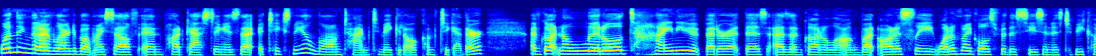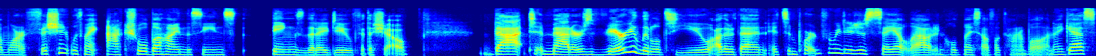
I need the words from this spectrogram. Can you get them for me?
One thing that I've learned about myself and podcasting is that it takes me a long time to make it all come together. I've gotten a little tiny bit better at this as I've gone along, but honestly, one of my goals for this season is to become more efficient with my actual behind the scenes things that I do for the show. That matters very little to you, other than it's important for me to just say out loud and hold myself accountable. And I guess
